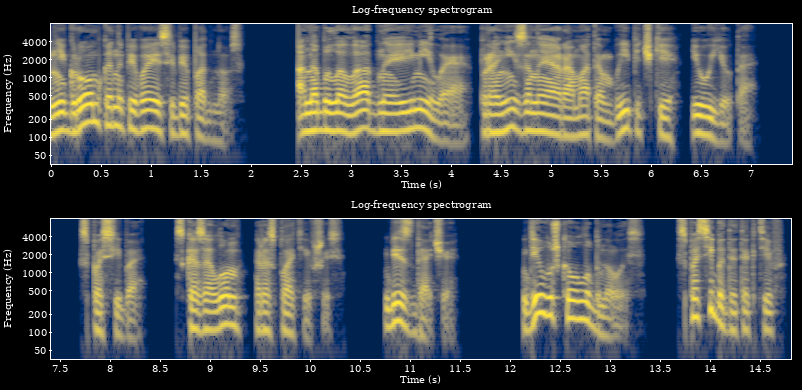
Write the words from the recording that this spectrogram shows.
негромко напивая себе под нос. Она была ладная и милая, пронизанная ароматом выпечки и уюта. «Спасибо», — сказал он, расплатившись. «Без сдачи». Девушка улыбнулась. «Спасибо, детектив».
